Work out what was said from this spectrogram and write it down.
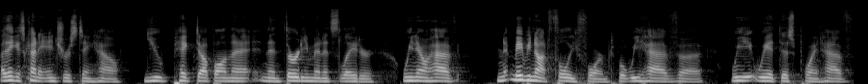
I think it's kind of interesting how you picked up on that and then 30 minutes later we now have maybe not fully formed, but we have uh, we we at this point have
